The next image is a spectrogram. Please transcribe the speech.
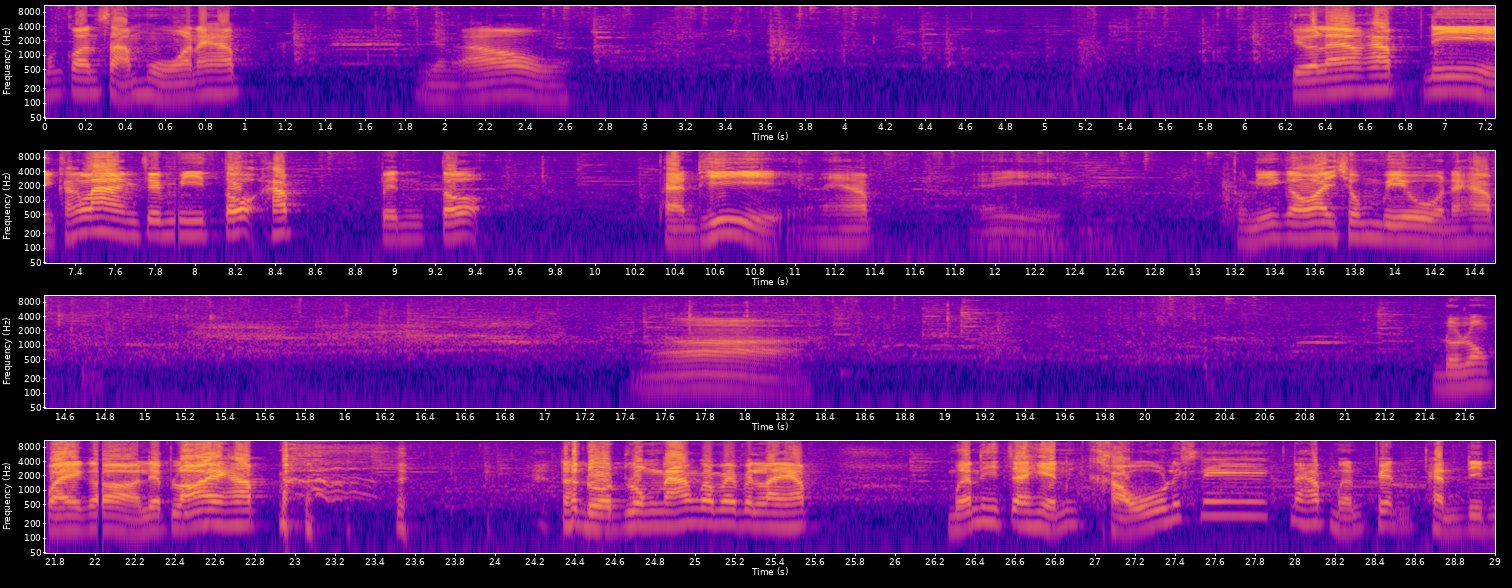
มังกรสามหัวนะครับ ยังเอา เจอแล้วครับนี่ข้างล่างจะมีโต๊ะครับ เป็นโต๊ะแผนที่นะครับตรงนี้ก็ไว้ชมวิวนะครับอ๋อโดดลงไปก็เรียบร้อยครับ ถ้าโดดลงน้ำก็ไม่เป็นไรครับ เหมือนที่จะเห็นเขาเล็กๆนะครับ เหมือนเป็นแผ่นดิน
